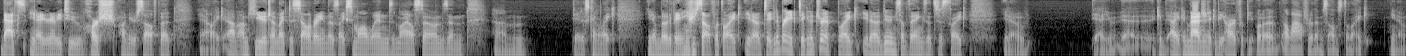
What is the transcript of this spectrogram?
that's you know you're gonna be too harsh on yourself. But yeah, like I'm, I'm huge. I'm like just celebrating those like small wins and milestones and um, yeah, just kind of like you know motivating yourself with like you know taking a break, taking a trip, like you know doing some things. It's just like you know yeah, you, it could. I can imagine it could be hard for people to allow for themselves to like, you know,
